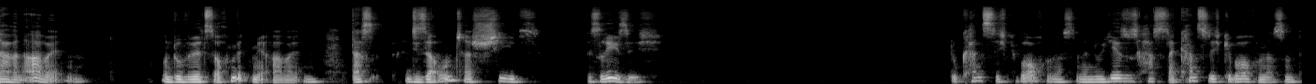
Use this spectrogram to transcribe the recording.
daran arbeiten und du willst auch mit mir arbeiten. Das dieser Unterschied ist riesig. Du kannst dich gebrauchen lassen. Wenn du Jesus hast, dann kannst du dich gebrauchen lassen.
